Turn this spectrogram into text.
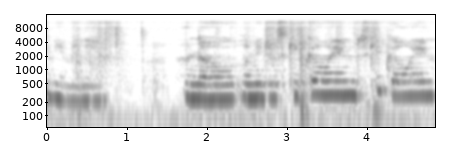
Give me a minute. Oh, no, let me just keep going. Just keep going.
